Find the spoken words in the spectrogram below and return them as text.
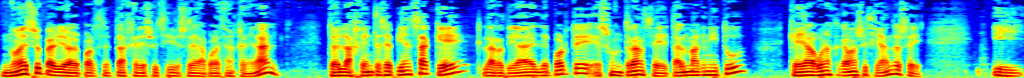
no es superior al porcentaje de suicidios de la población en general. Entonces la gente se piensa que la retirada del deporte es un trance de tal magnitud que hay algunos que acaban suicidándose. Y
